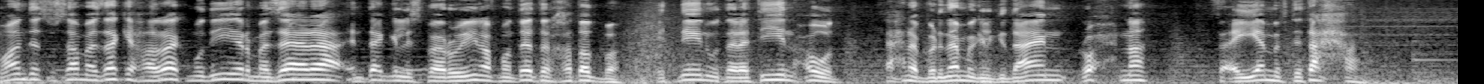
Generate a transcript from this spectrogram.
مهندس أسامة زكي حضرتك مدير مزارع إنتاج الاسبيرولينا في منطقة الخطاطبه 32 حوض. إحنا ببرنامج الجدعان رحنا في أيام افتتاحها.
